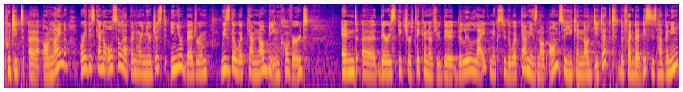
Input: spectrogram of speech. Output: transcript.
put it uh, online. Or this can also happen when you're just in your bedroom with the webcam not being covered and uh, there is picture taken of you. The, the little light next to the webcam is not on, so you cannot detect the fact that this is happening.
